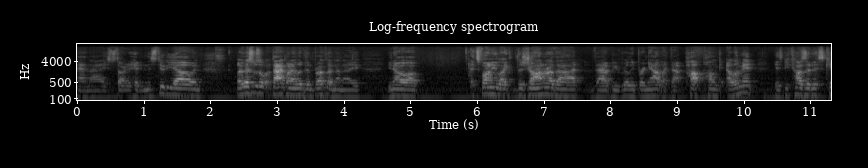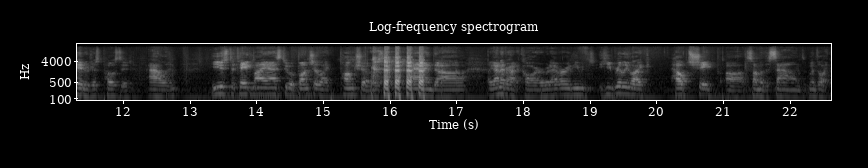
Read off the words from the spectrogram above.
And I started hitting the studio, and like this was back when I lived in Brooklyn, and I, you know, uh, it's funny like the genre that that we really bring out, like that pop punk element, is because of this kid who just posted, Alan. He used to take my ass to a bunch of like punk shows, and uh, like I never had a car or whatever, and he would, he really like helped shape uh, some of the sounds. Went to like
